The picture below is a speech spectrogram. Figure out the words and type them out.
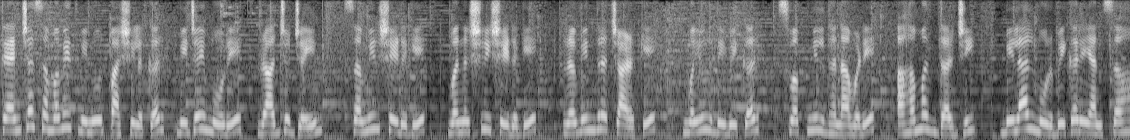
त्यांच्या समवेत विनोद पाशिलकर विजय मोरे राजू जैन समीर शेडगे वनश्री शेडगे रवींद्र चाळके मयूर दिवेकर स्वप्नील धनावडे अहमद दर्जी बिलाल मोरबेकर यांसह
